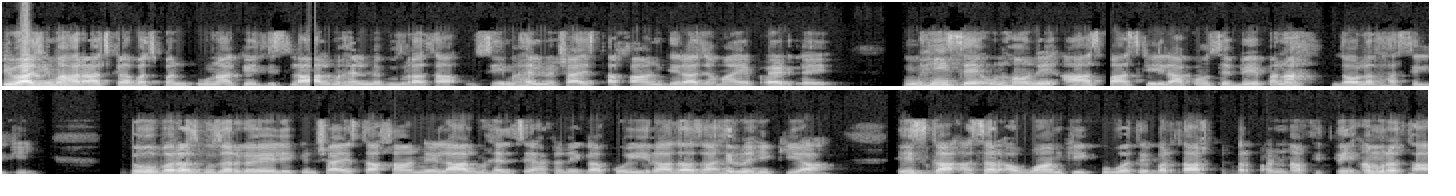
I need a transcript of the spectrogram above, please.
शिवाजी महाराज का बचपन पूना के जिस लाल महल में गुजरा था, उसी महल में शाइस्ता खान डेरा जमाए बैठ गए। यहीं से उन्होंने आसपास के इलाकों से बेपनाह दौलत हासिल की। दो बरस गुजर गए, लेकिन शाइस्ता खान ने लाल महल से हटने का कोई इरादा ज़ाहिर नहीं किया। इसका असर अवाम की कुत बर्दाश्त पर पड़ना फितरी अम्र था।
